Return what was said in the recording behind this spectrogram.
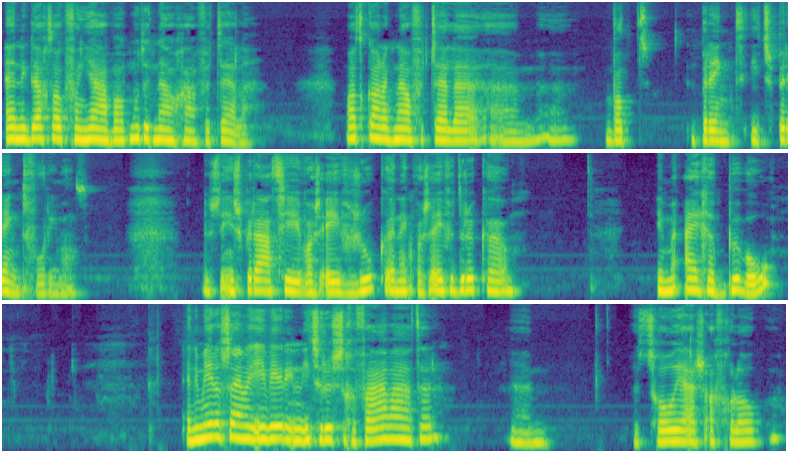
En ik dacht ook van ja, wat moet ik nou gaan vertellen? Wat kan ik nou vertellen um, wat brengt, iets brengt voor iemand? Dus de inspiratie was even zoek en ik was even druk uh, in mijn eigen bubbel. En inmiddels zijn we weer in iets rustiger vaarwater. Um, het schooljaar is afgelopen.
